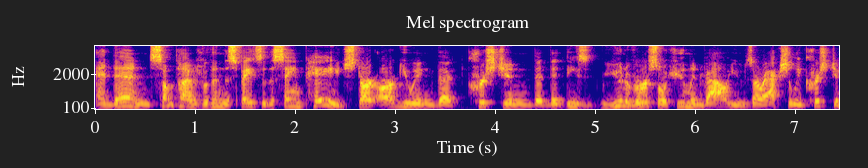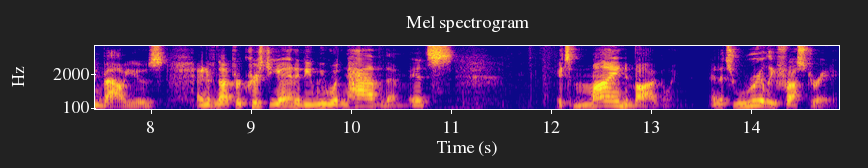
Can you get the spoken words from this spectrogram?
and then sometimes within the space of the same page start arguing that Christian that, that these universal human values are actually Christian values, and if not for Christianity, we wouldn't have them. It's it's mind-boggling, and it's really frustrating.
